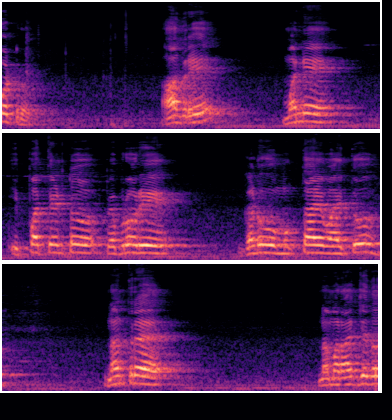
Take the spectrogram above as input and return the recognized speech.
ಕೊಟ್ಟರು. ಆದರೆ ಮೊನ್ನೆ ಇಪ್ಪತ್ತೆಂಟು ಫೆಬ್ರವರಿ ಗಡುವು ಮುಕ್ತಾಯವಾಯಿತು. ನಂತರ ನಮ್ಮ ರಾಜ್ಯದ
